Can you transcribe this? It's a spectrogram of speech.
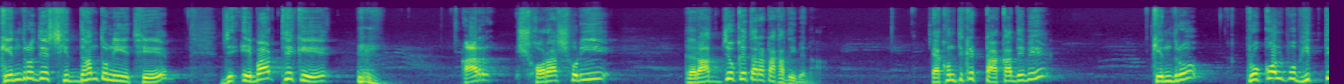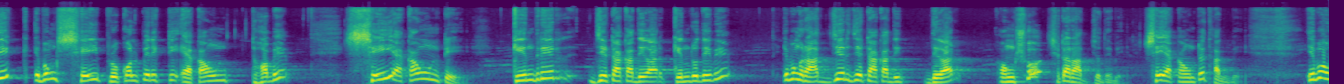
কেন্দ্র যে সিদ্ধান্ত নিয়েছে যে এবার থেকে আর সরাসরি রাজ্যকে তারা টাকা দেবে না। এখন থেকে টাকা দেবে কেন্দ্র, প্রকল্প ভিত্তিক এবং সেই প্রকল্পের একটি অ্যাকাউন্ট হবে। সেই অ্যাকাউন্টে কেন্দ্রের যে টাকা দেওয়ার কেন্দ্র দেবে এবং রাজ্যের যে টাকা দেওয়ার অংশ সেটা রাজ্য দেবে, সেই অ্যাকাউন্টে থাকবে। এবং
